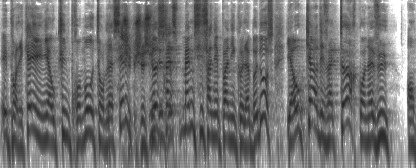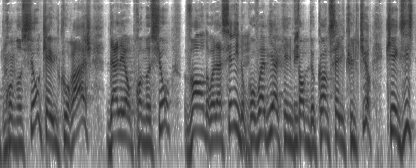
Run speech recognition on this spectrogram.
et pour lesquelles il n'y a aucune promo autour de la série. Je- je suis ne serait-ce même si ça n'est pas Nicolas Bedos, il n'y a aucun des acteurs qu'on a vu en Mmh. promotion qui a eu le courage d'aller en promotion vendre la série. Donc on voit bien qu'il y a une Mais- forme de cancel culture qui existe.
